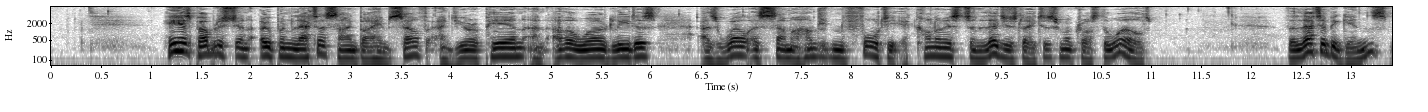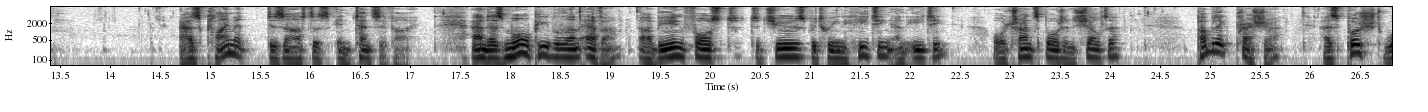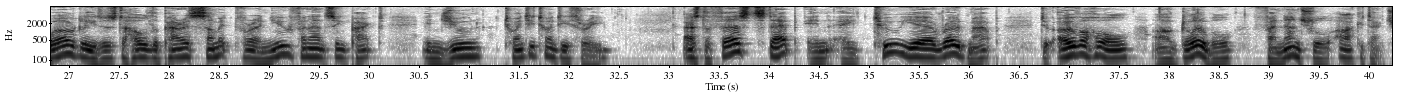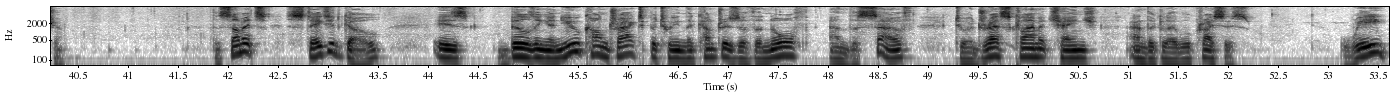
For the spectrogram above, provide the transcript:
He has published an open letter signed by himself and European and other world leaders, as well as some 140 economists and legislators from across the world. The letter begins As climate disasters intensify, and as more people than ever are being forced to choose between heating and eating, or transport and shelter, public pressure has pushed world leaders to hold the Paris summit for a new financing pact in June 2023 as the first step in a two year roadmap to overhaul our global financial architecture. The summit's stated goal is building a new contract between the countries of the North and the South to address climate change and the global crisis. We,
